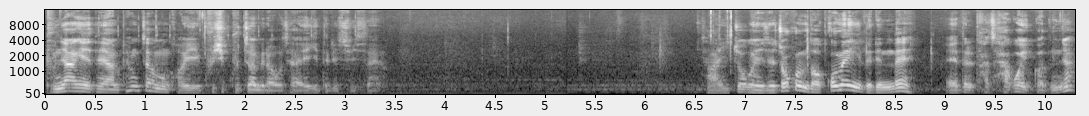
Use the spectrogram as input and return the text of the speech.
분양에 대한 평점은 거의 99점이라고 제가 얘기 드릴 수 있어요. 자, 이쪽은 이제 조금 더 꼬맹이들인데 애들 다 자고 있거든요.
